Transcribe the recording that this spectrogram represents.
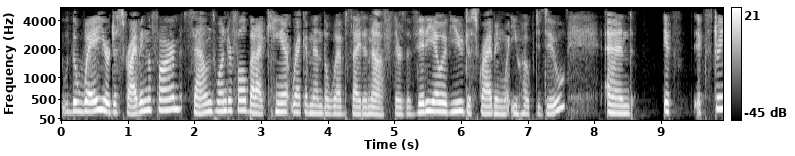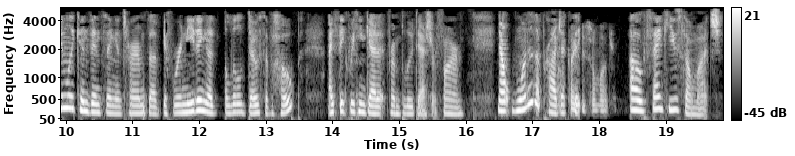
the way you're describing the farm sounds wonderful, but I can't recommend the website enough. There's a video of you describing what you hope to do, and it's extremely convincing in terms of if we're needing a, a little dose of hope, I think we can get it from Blue Dasher Farm. Now, one of the projects oh, thank that, you so much. Oh, thank you so much.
